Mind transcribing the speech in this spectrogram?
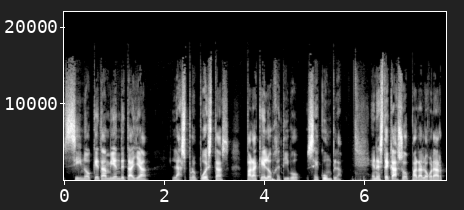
sino que también detalla las propuestas para que el objetivo se cumpla. En este caso, para lograr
